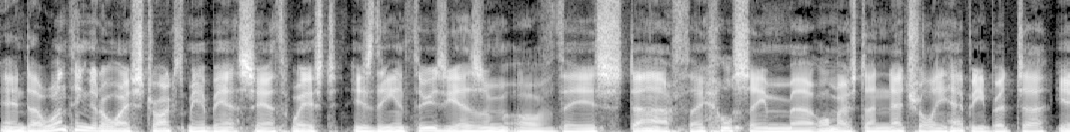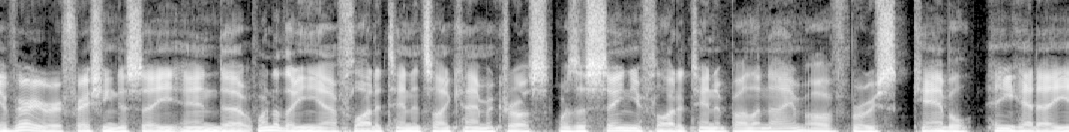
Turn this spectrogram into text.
And uh, one thing that always strikes me about Southwest is the enthusiasm of their staff. They all seem uh, almost unnaturally happy, but uh, yeah, very refreshing to see. And one of the flight attendants I came across was a senior flight attendant by the name of Bruce Campbell. He had a,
